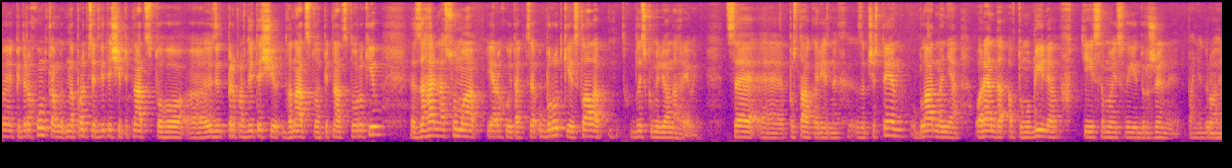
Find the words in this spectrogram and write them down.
е, підрахункам на протязі 2015, е, з- перепрошую, 2012-2015 років е, загальна сума, я рахую так, це оборудки склала близько мільйона гривень. Це е, поставка різних запчастин, обладнання, оренда автомобіля в тієї самої своєї дружини, пані Дроги.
